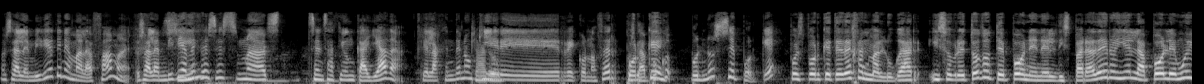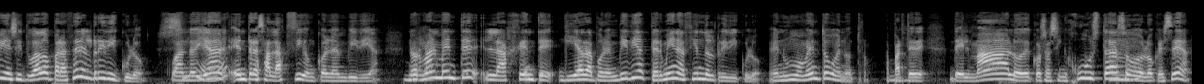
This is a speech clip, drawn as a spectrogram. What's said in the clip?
O sea, la envidia tiene mala fama. O sea, la envidia ¿Sí? a veces es una sensación callada, que la gente no Claro. quiere reconocer. Pues ¿Por qué? Pues no sé por qué. Pues porque te dejan mal lugar y sobre todo te ponen el disparadero y en la pole muy bien situado para hacer el ridículo cuando Sí, ya ¿eh? entras a la acción con la envidia. Normalmente la gente guiada por envidia termina haciendo el ridículo en un momento o en otro, aparte de- del mal o de cosas injustas o lo que sea,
